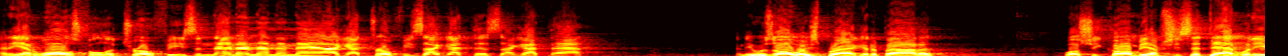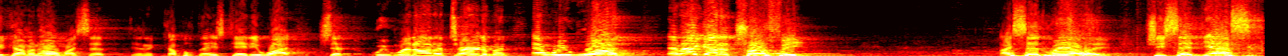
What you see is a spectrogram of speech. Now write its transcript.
and he had walls full of trophies, and na na na na na, I got trophies, I got this, I got that. And he was always bragging about it. Well, she called me up. She said, Dad, when are you coming home? I said, In a couple days, Katie. Why? She said, We went on a tournament and we won, and I got a trophy. I said, Really? She said, Yes,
